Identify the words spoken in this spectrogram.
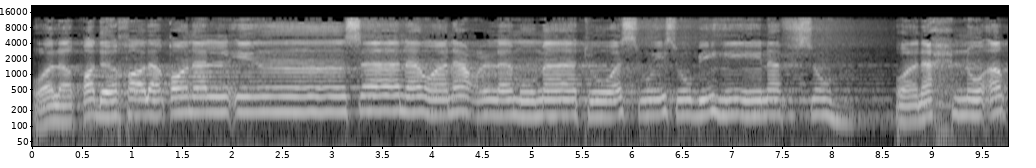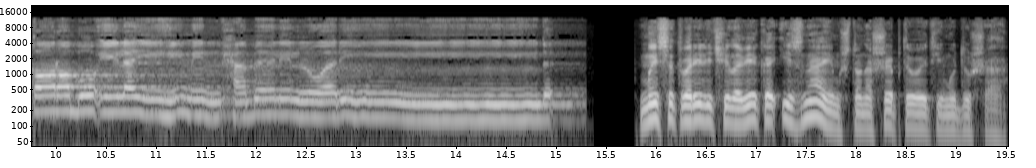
ولقد خلقنا الإنسان ونعلم ما توسوس به نفسه ونحن أقرب إليه من حبل الوريد Мы сотворили человека и знаем, что нашептывает ему душа.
